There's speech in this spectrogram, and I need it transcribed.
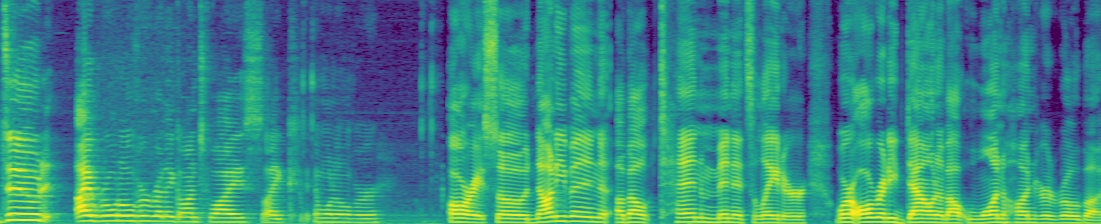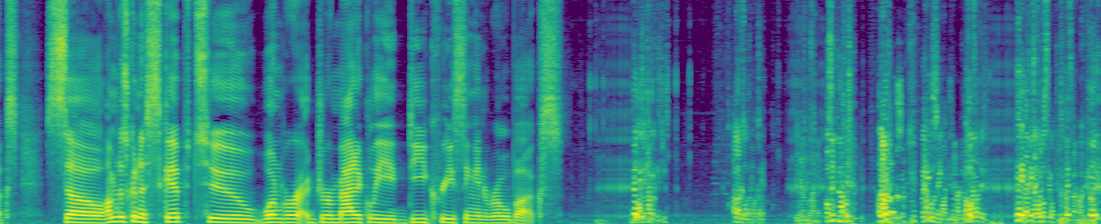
Dude, I rolled over Rinnegan twice. Like, it went over. Alright, so not even about 10 minutes later, we're already down about 100 Robux. So I'm just gonna skip to when we're dramatically decreasing in Robux.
